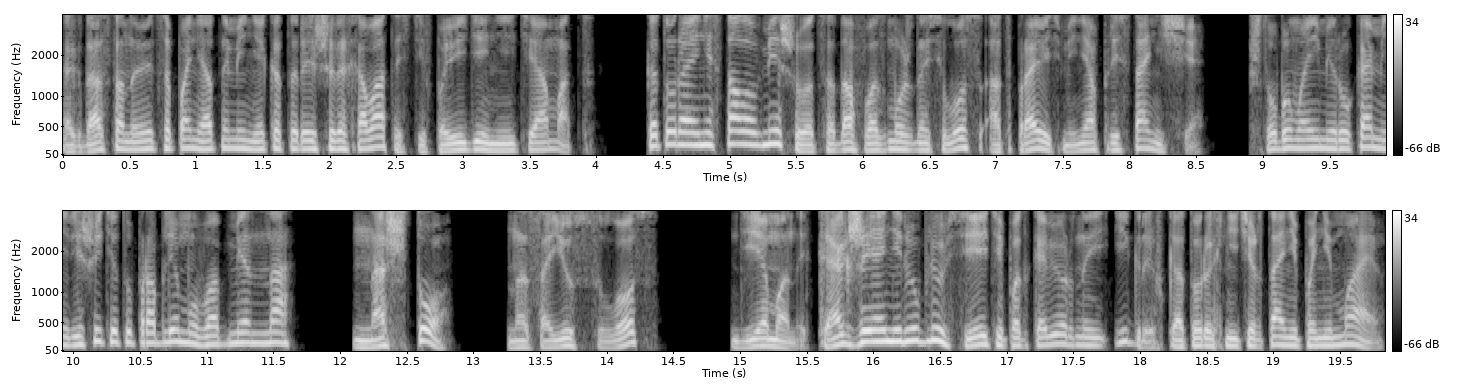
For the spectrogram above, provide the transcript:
Тогда становятся понятными некоторые шероховатости в поведении Тиамат, которая не стала вмешиваться, дав возможность Лос отправить меня в пристанище, чтобы моими руками решить эту проблему в обмен на... На что? На союз с Лос? Демоны, как же я не люблю все эти подковерные игры, в которых ни черта не понимаю.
